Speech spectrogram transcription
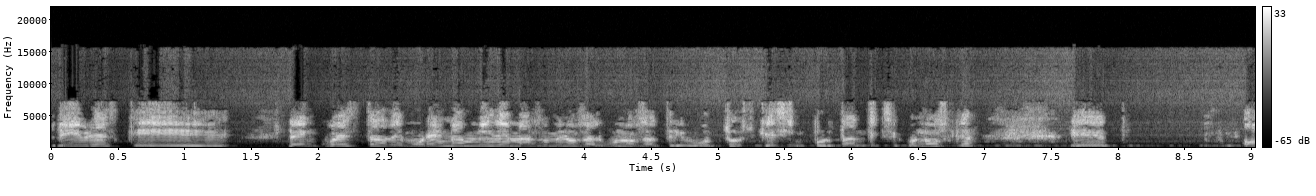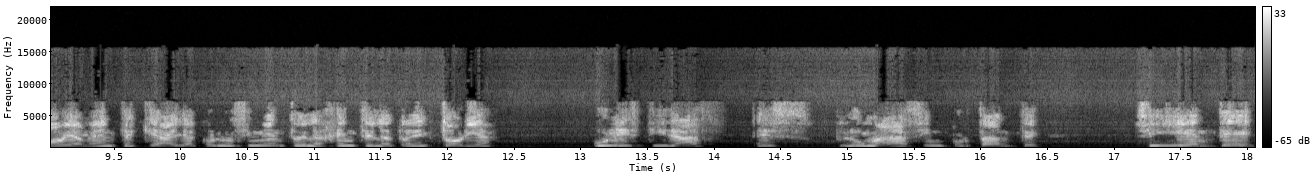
libres que la encuesta de Morena mide más o menos algunos atributos que es importante que se conozca. Eh, Obviamente que haya conocimiento de la gente de la trayectoria, honestidad es lo más importante. Siguiente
